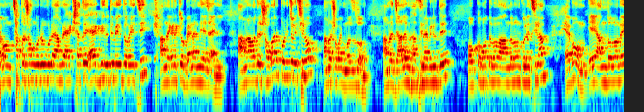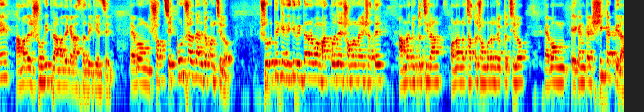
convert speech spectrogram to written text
এবং ছাত্র সংগঠনগুলো আমরা একসাথে এক বিরুদ্ধে মিলিত হয়েছি। আমরা এখানে কেউ ব্যানার নিয়ে যাইনি আমরা আমাদের সবার পরিচয় ছিল, আমরা সবাই মজলুম। আমরা জালেম হাসিনা বিরুদ্ধে ঐক্যবদ্ধভাবে আন্দোলন করেছিলাম এবং এই আন্দোলনে আমাদের শহীদরা আমাদেরকে রাস্তা দেখিয়েছে এবং সবচেয়ে কুরশাল টাইম যখন ছিল, শুরু থেকে নীতিবিদ্যার এবং মাঠ পর্যায়ে সমন্বয়ের সাথে আমরা যুক্ত ছিলাম, অন্যান্য ছাত্র সংগঠন যুক্ত ছিল এবং এখানকার শিক্ষার্থীরা,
